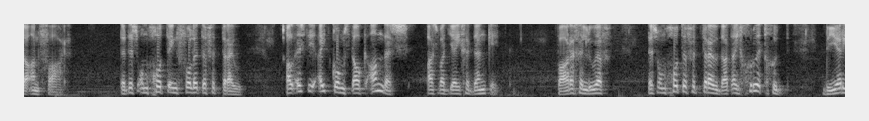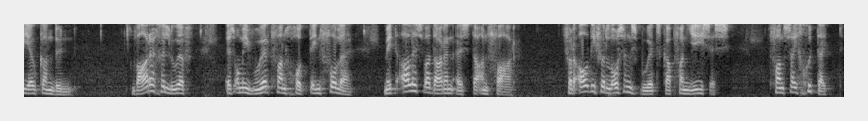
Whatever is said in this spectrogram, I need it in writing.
te aanvaar. Dit is om God ten volle te vertrou al is die uitkoms dalk anders as wat jy gedink het. Ware geloof is om God te vertrou dat hy groot goed deur jou kan doen. Ware geloof is om die woord van God ten volle met alles wat daarin is te aanvaar. Veral die verlossingsboodskap van Jesus, van sy goedheid,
